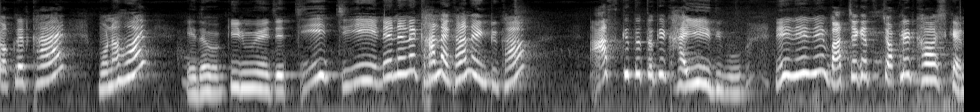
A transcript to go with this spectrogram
চকলেট খায় মনে হয় এ দেখো কিরমি হয়েছে। চি চি নে নে নে খা না খা না একটু খা। আজকে তো তোকে খাইয়েই দিব। নে নে নে বাচ্চাকে এত চকলেট খাওয়াস কেন?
